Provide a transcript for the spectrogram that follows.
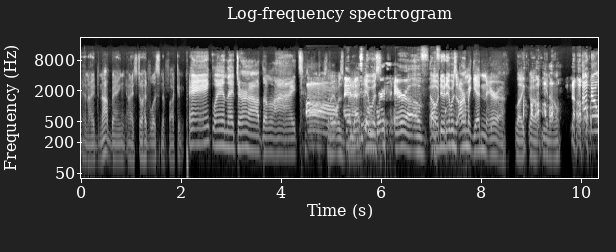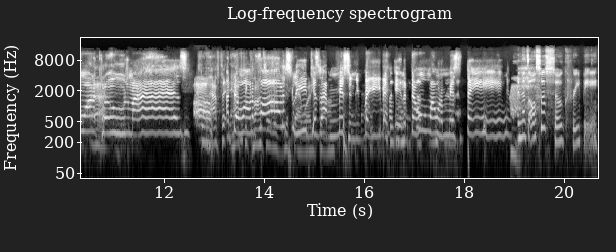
and I did not bang and I still had to listen to fucking Pink when they turn out the lights. Oh, So it was and bad. that's It the was- worst era of. Oh dude, it was Armageddon era. Like uh, you know, no. I don't want to Ah. close my eyes. So Oh, half the, I don't want to fall just asleep because. I'm missing you, baby, and I don't want to miss a thing. And that's also so creepy.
